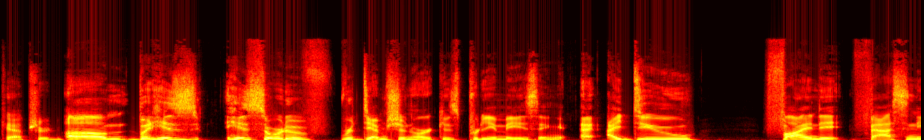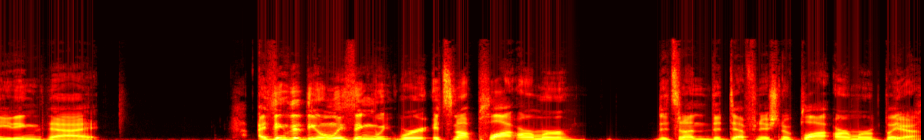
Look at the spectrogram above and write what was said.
captured. Um, but his his sort of redemption arc is pretty amazing. I, I do find it fascinating that I think that the only thing where it's not plot armor, it's not the definition of plot armor, but Yeah.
